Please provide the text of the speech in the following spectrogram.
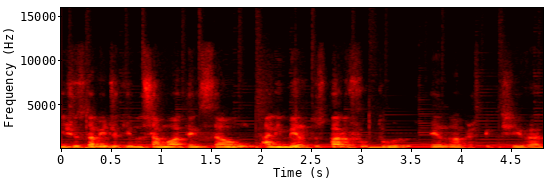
E justamente o que nos chamou a atenção, alimentos para o futuro, tendo uma perspectiva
